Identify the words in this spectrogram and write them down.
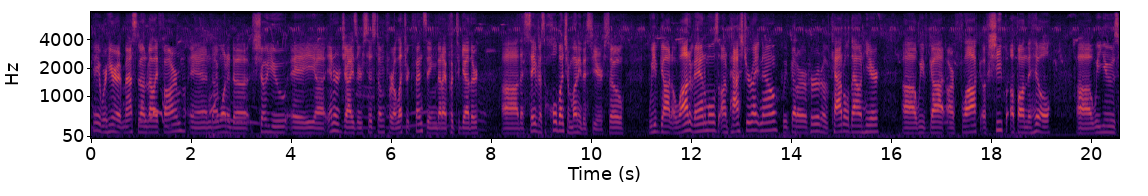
Hey, we're here at Mastodon Valley Farm and I wanted to show you a uh, energizer system for electric fencing that I put together uh, that saved us a whole bunch of money this year. So we've got a lot of animals on pasture right now. We've got our herd of cattle down here. Uh, we've got our flock of sheep up on the hill. Uh, we use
